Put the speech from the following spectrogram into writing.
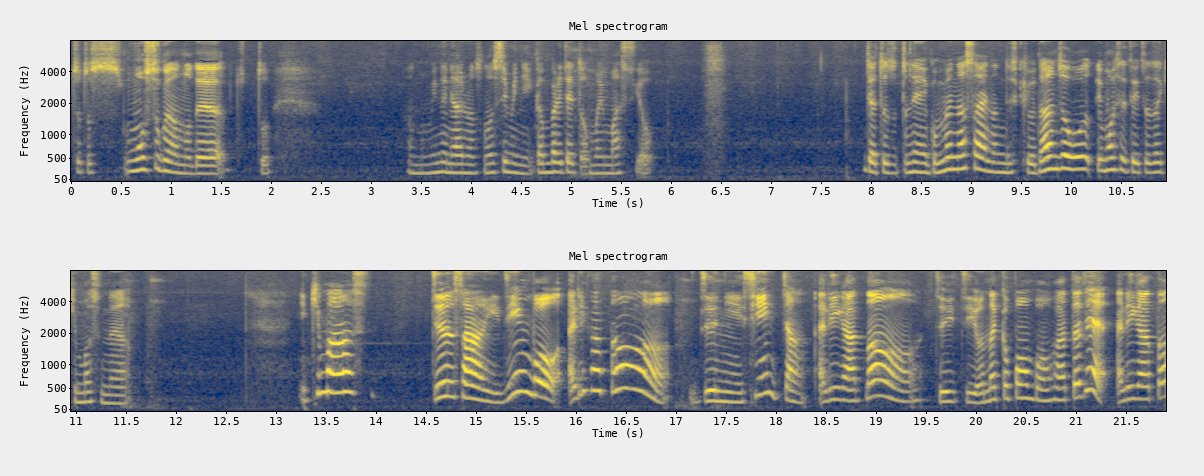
ちょっともうすぐなのでちょっとあのみんなに会えるの楽しみに頑張りたいと思いますよ。じゃあちょっとねごめんなさいなんですけど男女を読ませていただきますね。いきます。13位神保ありがとう。12位しんちゃんありがとう。11位おなかポンポンファタジェありがとう。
